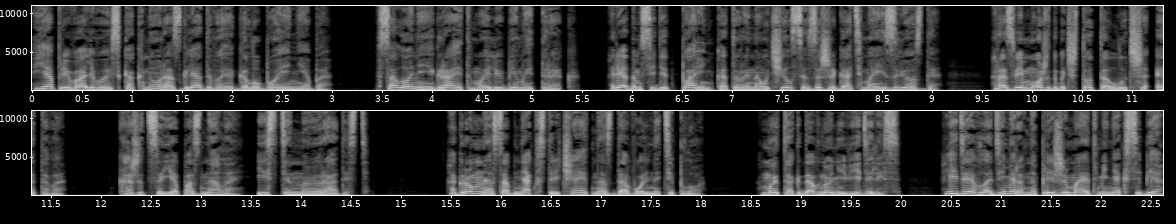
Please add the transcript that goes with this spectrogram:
Я приваливаюсь к окну, разглядывая голубое небо. В салоне играет мой любимый трек. Рядом сидит парень, который научился зажигать мои звезды. Разве может быть что-то лучше этого? Кажется, я познала истинную радость. Огромный особняк встречает нас довольно тепло. Мы так давно не виделись. Лидия Владимировна прижимает меня к себе,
